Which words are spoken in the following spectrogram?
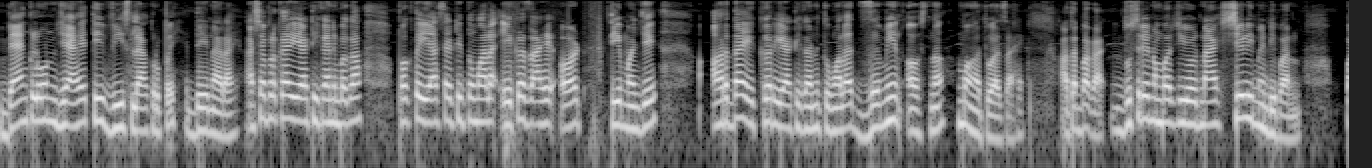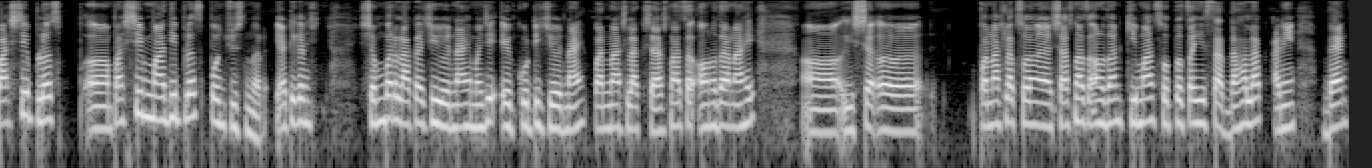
बँक लोन जे आहे ते वीस लाख रुपये देणार आहे. अशा प्रकारे या ठिकाणी बघा. फक्त यासाठी तुम्हाला एकच आहे अट. ती म्हणजे अर्धा एकर या ठिकाणी तुम्हाला जमीन असणं महत्त्वाचं आहे. आता बघा दुसऱ्या नंबरची योजना आहे शेळी मेंढी पालन. पाचशे प्लस पाचशे मादी प्लस पंचवीस नर. या ठिकाणी शंभर लाखाची योजना आहे म्हणजे एक कोटीची योजना आहे. पन्नास लाख शासनाचं अनुदान आहे. श पन्नास लाख शासनाचं अनुदान किमान स्वतःचा हिस्सा दहा लाख आणि बँक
